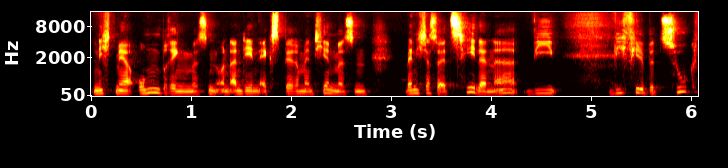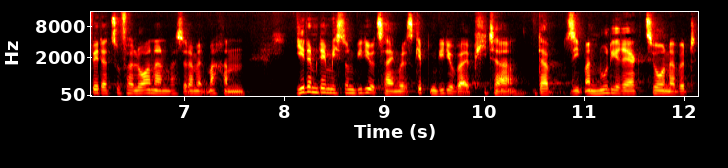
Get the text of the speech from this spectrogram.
nicht mehr umbringen müssen und an denen experimentieren müssen. Wenn ich das so erzähle, ne, wie, wie viel Bezug wir dazu verloren haben, was wir damit machen. Jedem, dem ich so ein Video zeigen will, es gibt ein Video bei Peter, da sieht man nur die Reaktion, da wird,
